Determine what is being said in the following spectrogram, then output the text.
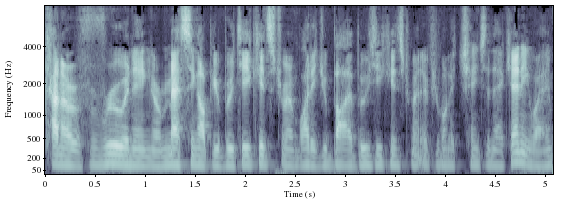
kind of ruining or messing up your boutique instrument. Why did you buy a boutique instrument if you want to change the neck anyway?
